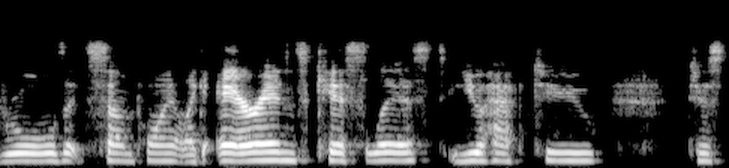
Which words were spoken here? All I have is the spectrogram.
rules at some point? Like Aaron's kiss list, you have to just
